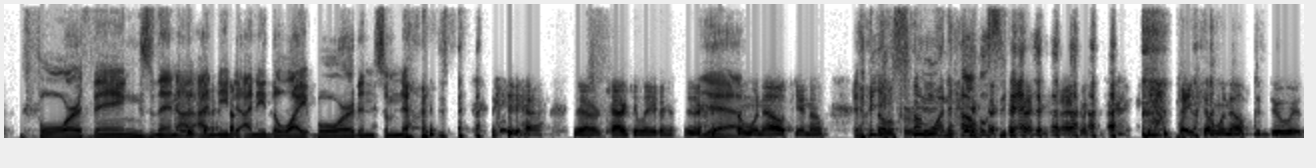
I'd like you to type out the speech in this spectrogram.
four things, then I, I need I need the whiteboard and some notes. yeah yeah or calculator Yeah. someone else you know Yeah, for me- someone else. Yeah. exactly pay someone else to do it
